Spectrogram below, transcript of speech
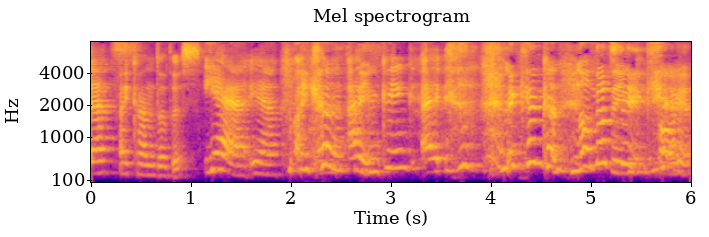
That's. I can't do this. Yeah, yeah. I can't I think. think I. I can Can't not, Not think. think, Oh, yeah.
